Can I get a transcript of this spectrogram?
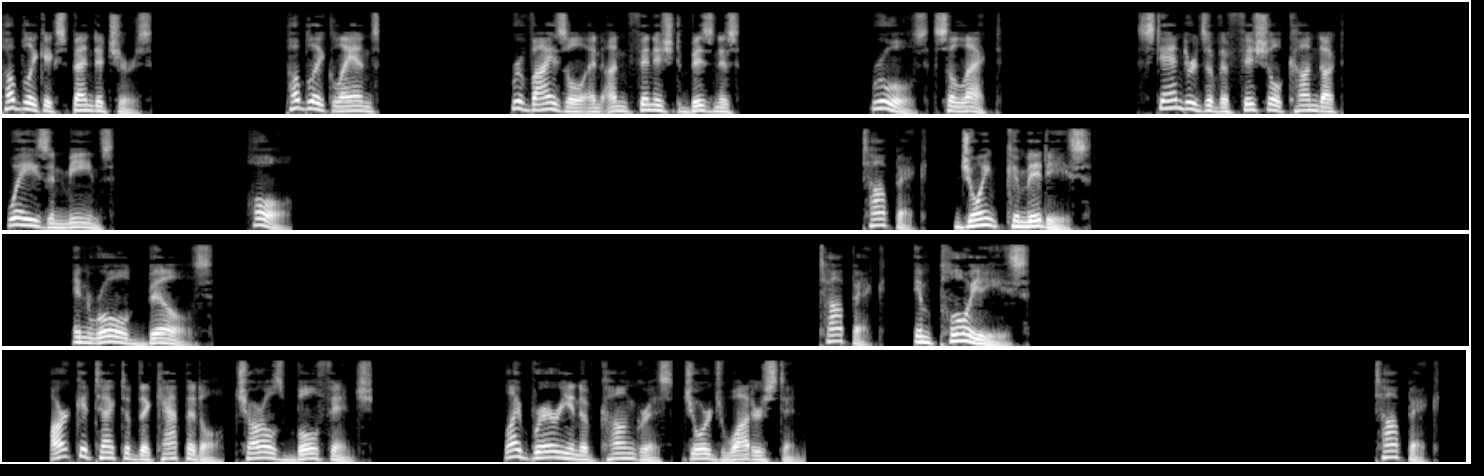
Public expenditures Public lands Revisal and unfinished business. Rules. Select. Standards of official conduct. Ways and means. Whole. Joint committees. Enrolled bills. Employees Architect of the Capitol, Charles Bulfinch. Librarian of Congress, George Waterston.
